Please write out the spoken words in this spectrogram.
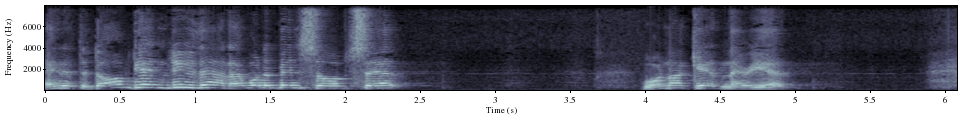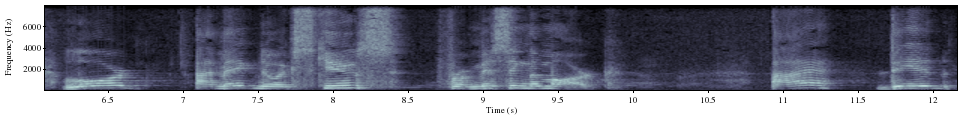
And if the dog didn't do that, I would have been so upset. We're not getting there yet. Lord, I make no excuse for missing the mark. I did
